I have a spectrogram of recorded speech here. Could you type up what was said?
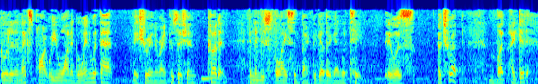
go to the next part where you want to go in with that, make sure you're in the right position, cut it, and then you splice it back together again with tape. It was a trip, but I did it.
